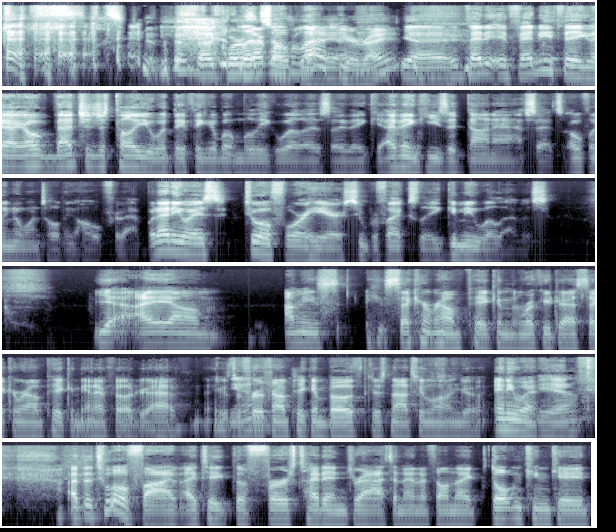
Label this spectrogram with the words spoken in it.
the quarterback from last yeah. year, right? Yeah. If, any, if anything, I hope that should just tell you what they think about Malik Willis. I think I think he's a done asset. So hopefully, no one's holding a hope for that. But anyways, two hundred oh four here, super flex league. Give me Will Levis. Yeah, I um I mean, second round pick in the rookie draft, second round pick in the NFL draft. He was yeah. the first round pick in both just not too long ago. Anyway, yeah. At the 205, I take the first tight end draft in NFL night. Dalton Kincaid.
